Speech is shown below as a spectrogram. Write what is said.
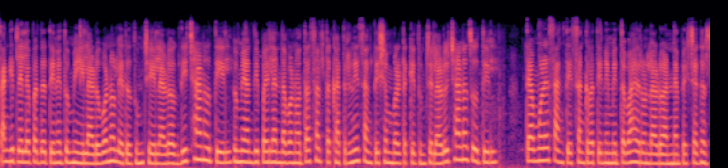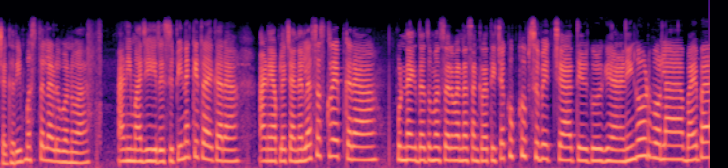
सांगितलेल्या पद्धतीने तुम्ही हे लाडू बनवले तर तुमचे हे लाडू अगदी छान होतील. तुम्ही अगदी पहिल्यांदा बनवत असाल तर खात्रीने सांगते शंभर टक्के तुमचे लाडू छानच होतील. त्यामुळे सांगते संक्रांतीनिमित्त बाहेरून लाडू आणण्यापेक्षा घरच्या घरी मस्त लाडू बनवा. आणि माझी ही रेसिपी नक्की ट्राय करा. आणि आपल्या चॅनलला सबस्क्राईब करा. पुन्हा एकदा तुम्हा सर्वांना संक्रांतीच्या खूप खूप शुभेच्छा. तिळगुळ घ्या आणि गोड बोला. बाय बाय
